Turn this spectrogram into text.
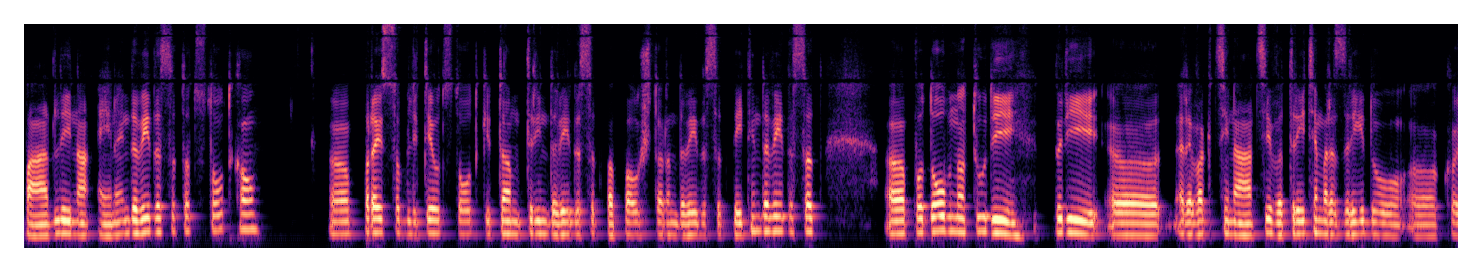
padli na 91 odstotkov, Eh, prej so bili ti odstotki tam 93, pa pol 94, 95. Podobno tudi pri uh, revakcinaciji v tretjem razredu, uh, ko,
